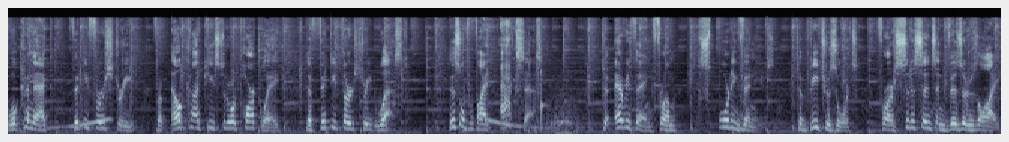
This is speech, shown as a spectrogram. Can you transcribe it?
will connect 51st Street from El Conquistador Parkway to 53rd Street West. This will provide access to everything from sporting venues to beach resorts for our citizens and visitors alike,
